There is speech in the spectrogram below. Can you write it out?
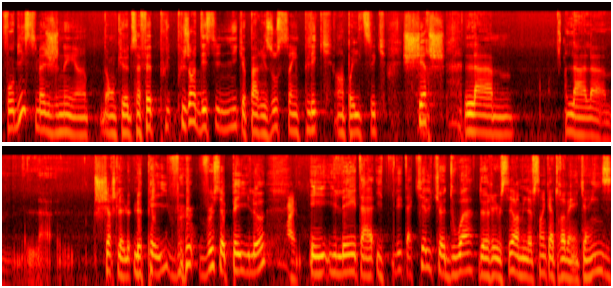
faut bien s'imaginer. Hein. Donc, euh, ça fait plusieurs décennies que Parizeau s'implique en politique, cherche la, cherche le, pays, veut, veut ce pays-là, et il est, à, il est à quelques doigts de réussir en 1995.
